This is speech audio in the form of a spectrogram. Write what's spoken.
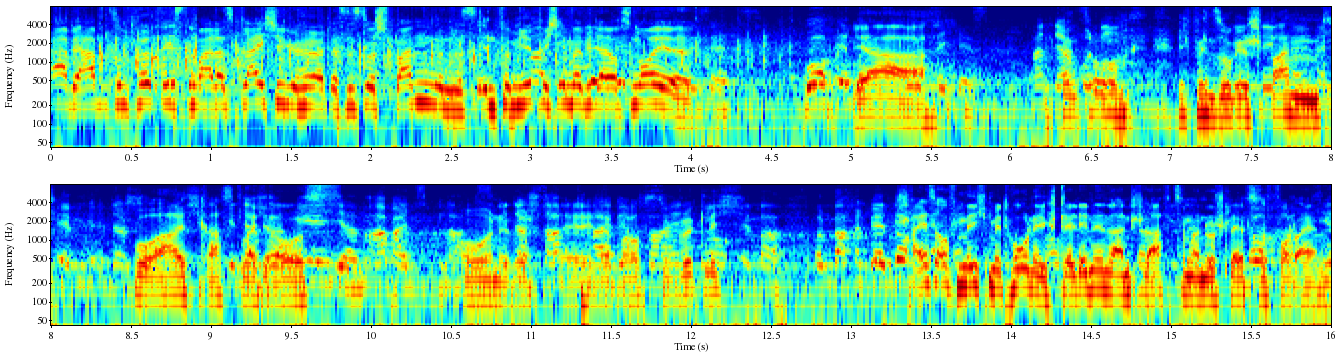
Ja, wir haben zum 40. Mal das Gleiche gehört. Das ist so spannend und es informiert mich immer wieder aufs Neue. Wo auch immer Ja. Ich der bin so, Uni, ich bin so gespannt. Boah, ich rast gleich aus. Ohne Witz, ey, da brauchst du wirklich- wo auch immer. Und machen wir noch Scheiß auf Milch mit Honig, stell den in dein Schlafzimmer, du schläfst sofort ein.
